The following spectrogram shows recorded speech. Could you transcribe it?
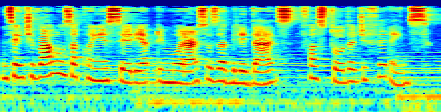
Incentivá-los a conhecer e aprimorar suas habilidades faz toda a diferença.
